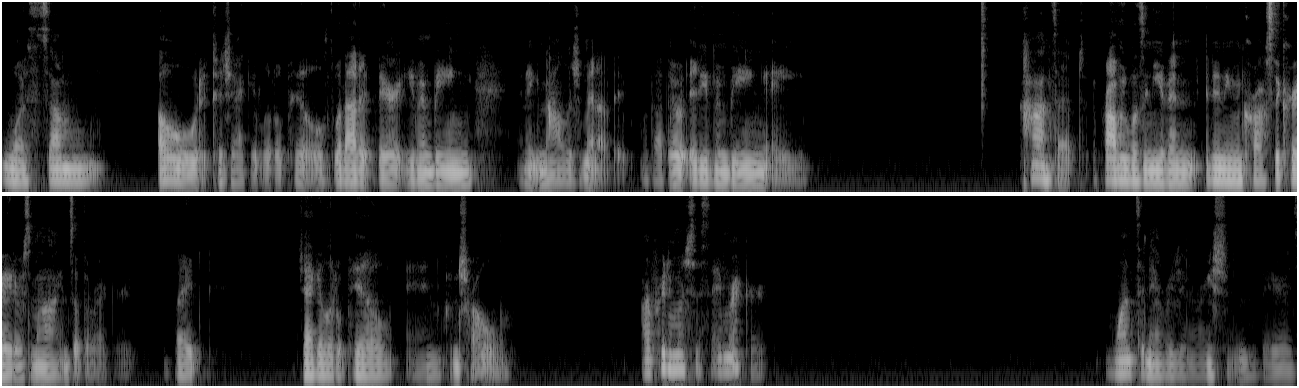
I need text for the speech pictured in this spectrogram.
was some ode to Jagged Little Pills without it there even being an acknowledgement of it, without there, it even being a concept. It probably wasn't even, it didn't even cross the creators' minds of the record. But Jagged Little Pill and Control are pretty much the same record. Once in every generation, there is this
